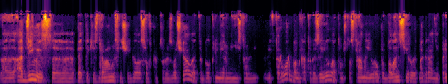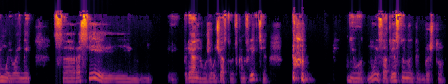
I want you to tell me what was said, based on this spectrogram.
один из, э, опять-таки, здравомыслящих голосов, который звучал, это был премьер-министр Виктор Орбан, который заявил о том, что страны Европы балансируют на грани прямой войны с Россией и, и реально уже участвуют в конфликте. и вот, ну и, соответственно, как бы, что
